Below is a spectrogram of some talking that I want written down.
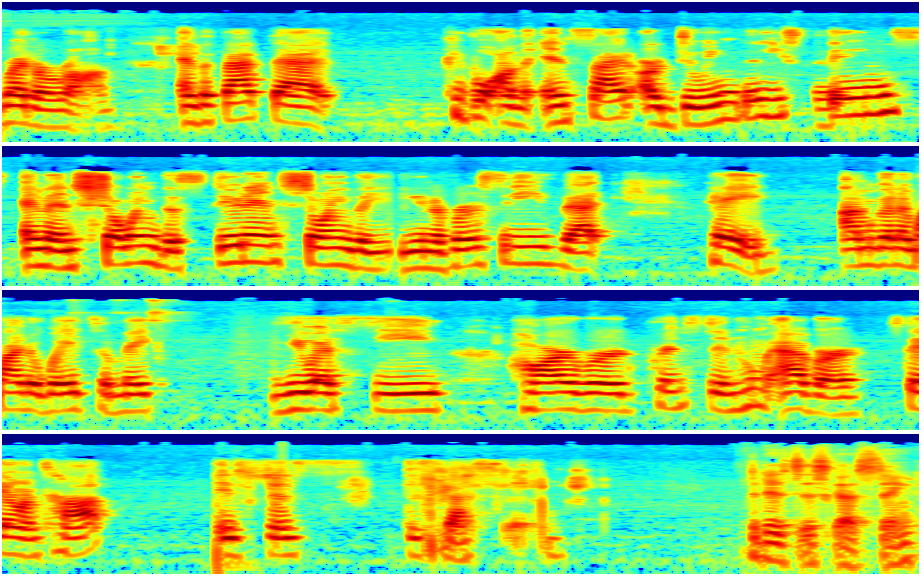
right or wrong. And the fact that people on the inside are doing these things and then showing the students, showing the universities that, hey, I'm going to find a way to make USC, Harvard, Princeton, whomever stay on top is just disgusting. It is disgusting.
